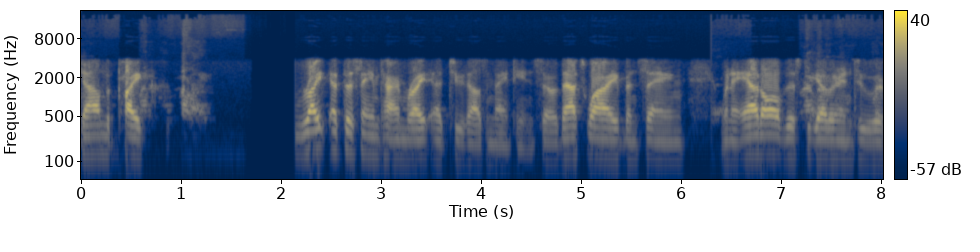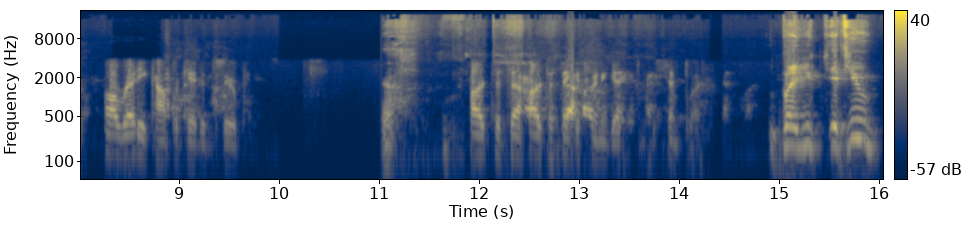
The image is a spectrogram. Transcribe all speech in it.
down the pike right at the same time, right at 2019. So that's why I've been saying when I add all of this together into an already complicated soup, Yeah. hard to say, hard to think it's going to get simpler. But you, if you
